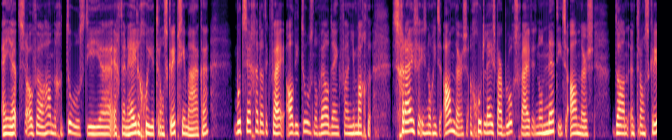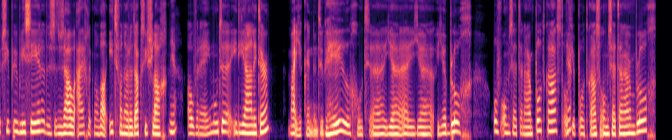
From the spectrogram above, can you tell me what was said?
En je hebt zoveel handige tools die uh, echt een hele goede transcriptie maken. Ik moet zeggen dat ik bij al die tools nog wel denk van je mag schrijven is nog iets anders. Een goed leesbaar blog schrijven is nog net iets anders dan een transcriptie publiceren. Dus er zou eigenlijk nog wel iets van een redactieslag overheen moeten, idealiter. Maar je kunt natuurlijk heel goed uh, je, je, je blog of omzetten naar een podcast of je podcast omzetten naar een blog.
